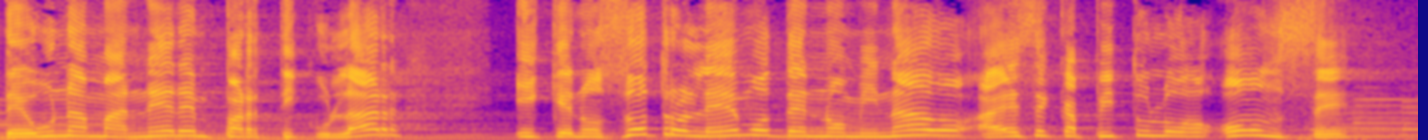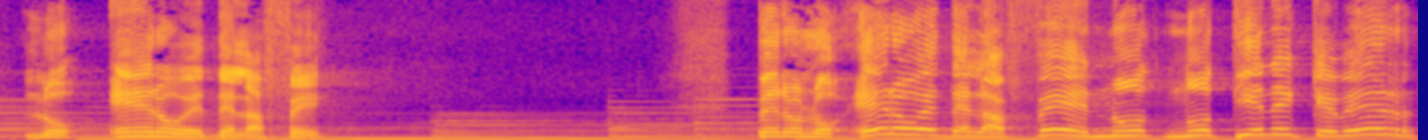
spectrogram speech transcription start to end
de una manera en particular y que nosotros le hemos denominado a ese capítulo 11 los héroes de la fe. Pero los héroes de la fe no, no tienen que ver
